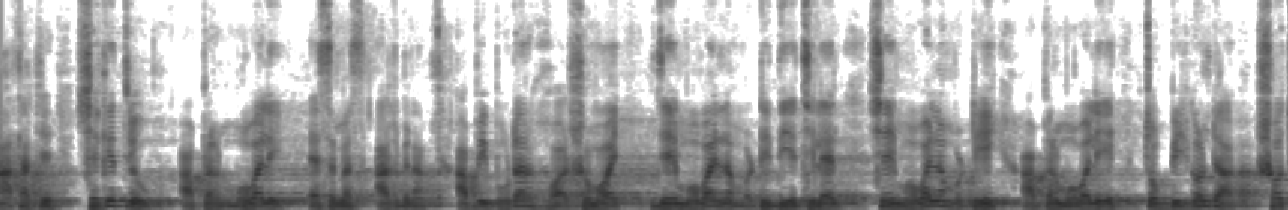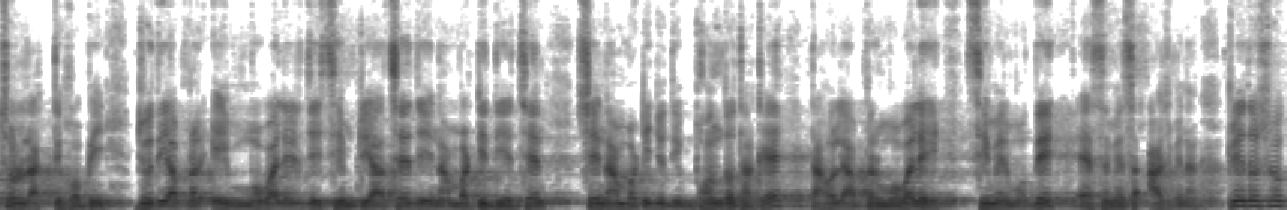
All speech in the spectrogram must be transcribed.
না থাকে, সেক্ষেত্রেও আপনার মোবাইলে এস এম এস আসবে না। আপনি ভোটার হওয়ার সময় যে মোবাইল নাম্বারটি দিয়েছিলেন, সেই মোবাইল নম্বরটি আপনার মোবাইলে চব্বিশ ঘণ্টা সচল রাখতে হবে। যদি আপনার এই মোবাইলের যে সিমটি আছে যে নাম্বারটি দিয়েছেন, সেই নাম্বারটি যদি বন্ধ থাকে, তাহলে আপনার মোবাইলে সিমের মধ্যে এস আসবে না। প্রিয় দর্শক,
